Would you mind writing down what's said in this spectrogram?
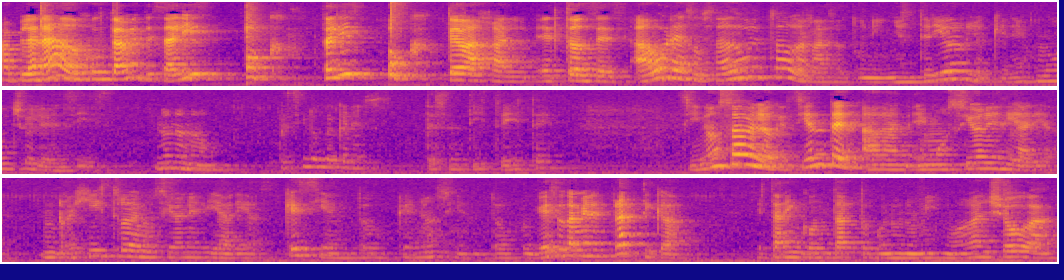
Aplanado justamente, salís, ¡puc! salís, ¡puc! te bajan. Entonces, ahora sos adulto, agarras a tu niño interior, lo querés mucho y le decís, no, no, no, decí lo que querés, te sentís triste. Si no saben lo que sienten, hagan emociones diarias, un registro de emociones diarias. ¿Qué siento? ¿Qué no siento? Porque eso también es práctica, estar en contacto con uno mismo. Hagan yoga,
